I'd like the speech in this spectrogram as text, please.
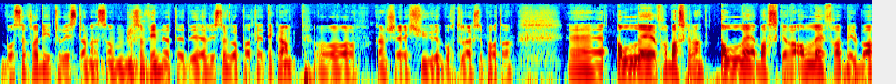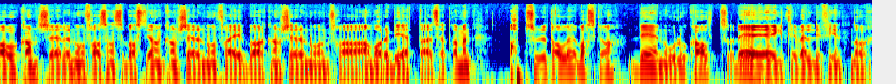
bortsett fra de turistene som, som finner ut at de har lyst til å gå på atletikkamp, og kanskje 20 bortelagssupportere. Eh, alle er fra Baskaland. Alle er baskere, alle er fra Bilbao. Kanskje er det noen fra San Sebastian, kanskje er det noen fra Eibar, kanskje er det noen fra Amoribieta etc. Men absolutt alle er baskere. Det er noe lokalt, og det er egentlig veldig fint når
